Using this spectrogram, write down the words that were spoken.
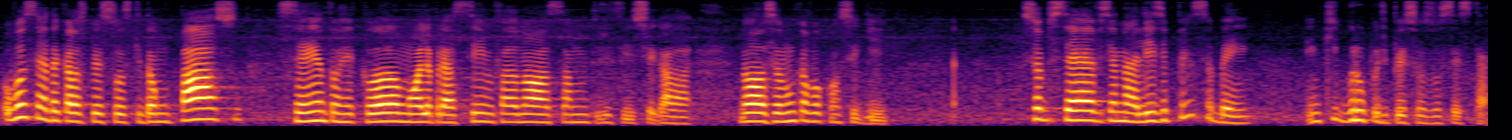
Ou você é daquelas pessoas que dão um passo, sentam, reclamam, olham para cima e falam: Nossa, é muito difícil chegar lá. Nossa, eu nunca vou conseguir. Se observe, se analise e pensa bem em que grupo de pessoas você está.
